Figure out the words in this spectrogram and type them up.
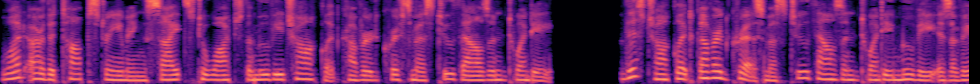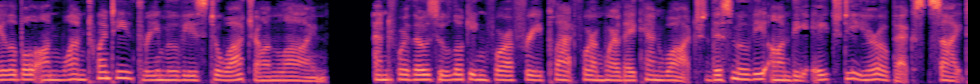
What are the top streaming sites to watch the movie Chocolate Covered Christmas 2020? This chocolate covered Christmas 2020 movie is available on 123 Movies to watch online. And for those who looking for a free platform where they can watch this movie on the HD Europix site.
